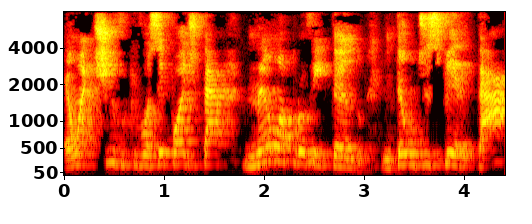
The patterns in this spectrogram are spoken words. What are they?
É um ativo que você pode estar tá não aproveitando. Então, despertar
